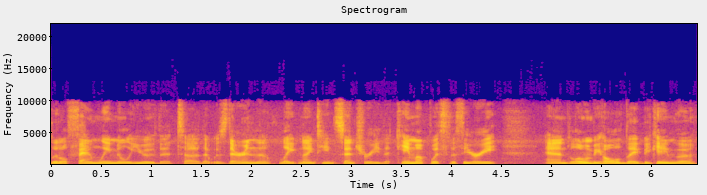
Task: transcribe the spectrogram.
little family milieu that uh, that was there in the late 19th century that came up with the theory. And lo and behold, they became the,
